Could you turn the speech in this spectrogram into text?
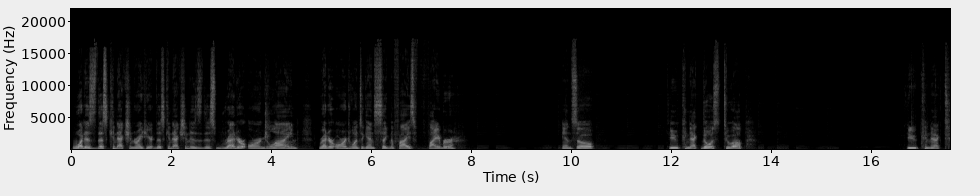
What is this connection right here? This connection is this red or orange line. Red or orange, once again, signifies fiber. And so to connect those two up, to connect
